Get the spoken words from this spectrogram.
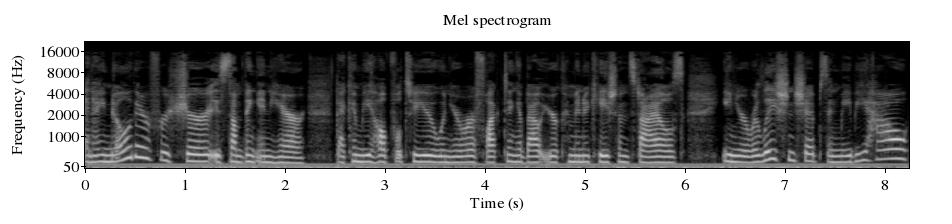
and I know there for sure is something in here that can be helpful to you when you're reflecting about your communication styles in your relationships and maybe how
